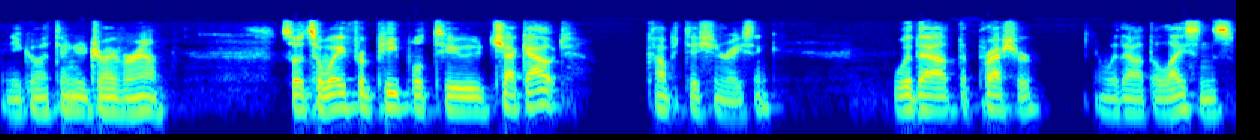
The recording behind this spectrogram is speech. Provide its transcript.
and you go out there and you drive around. So it's a way for people to check out competition racing without the pressure and without the license.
